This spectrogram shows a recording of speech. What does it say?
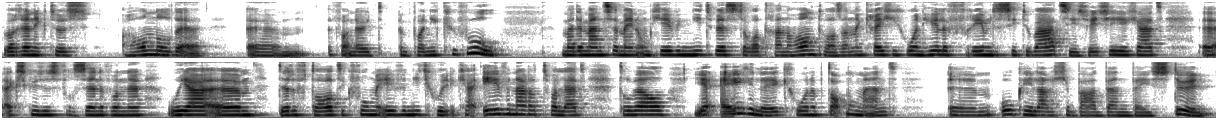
waarin ik dus handelde um, vanuit een paniekgevoel maar de mensen in mijn omgeving niet wisten wat er aan de hand was. En dan krijg je gewoon hele vreemde situaties. Weet je, je gaat uh, excuses verzinnen van, uh, oh ja, um, dit of dat, ik voel me even niet goed. Ik ga even naar het toilet. Terwijl je eigenlijk gewoon op dat moment um, ook heel erg gebaat bent bij steun.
